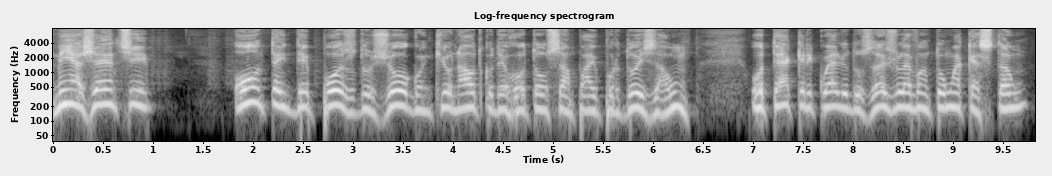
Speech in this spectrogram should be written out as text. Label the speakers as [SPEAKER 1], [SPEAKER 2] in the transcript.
[SPEAKER 1] Minha gente, ontem, depois do jogo em que o Náutico derrotou o Sampaio por 2 a 1 o técnico Hélio dos Anjos levantou uma questão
